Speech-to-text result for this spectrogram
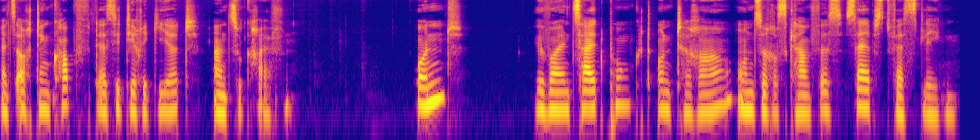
als auch den Kopf, der sie dirigiert, anzugreifen. Und wir wollen Zeitpunkt und Terrain unseres Kampfes selbst festlegen,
